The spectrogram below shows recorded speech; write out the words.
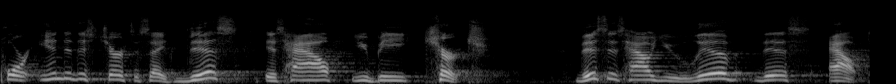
pour into this church to say, This is how you be church. This is how you live this out.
